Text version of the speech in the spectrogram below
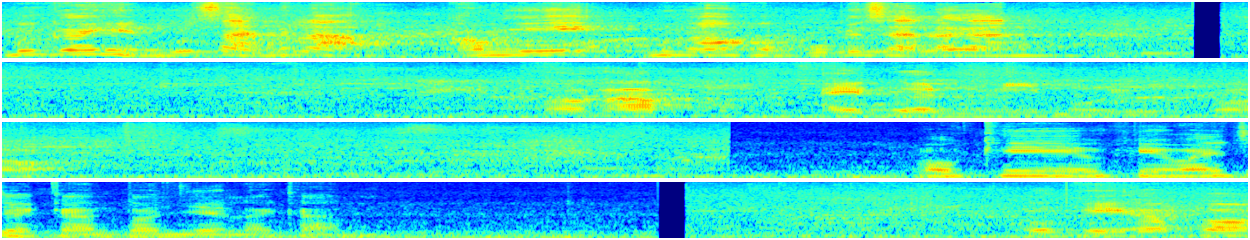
มึงเคยเห็นกูใส่ไหมล่ะ เอางี้ มึงเอาของกูไปใส่แล้วกัน พ่อครับไอ้เพิร์ดมีหมวกอยู่ก็โอเค โอเค ไว้เจอกันตอนเย็นแล้วกัน โอเคครับพ่อ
